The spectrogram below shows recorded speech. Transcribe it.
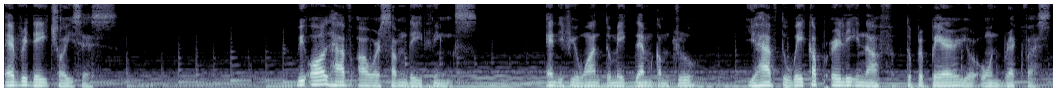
Everyday choices. We all have our someday things. And if you want to make them come true, you have to wake up early enough to prepare your own breakfast.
